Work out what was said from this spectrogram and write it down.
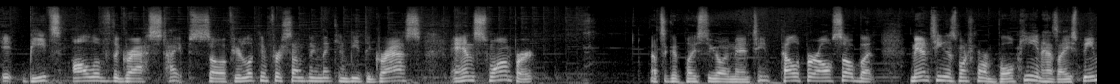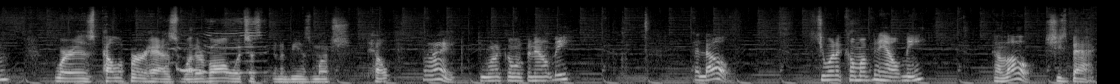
it beats all of the grass types. So if you're looking for something that can beat the grass and Swampert, that's a good place to go in Mantine. Pelipper also, but Mantine is much more bulky and has Ice Beam whereas Pelipper has Weather Ball, which isn't going to be as much help. Hi, do you want to come up and help me? Hello. Do you want to come up and help me? Hello, she's back.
